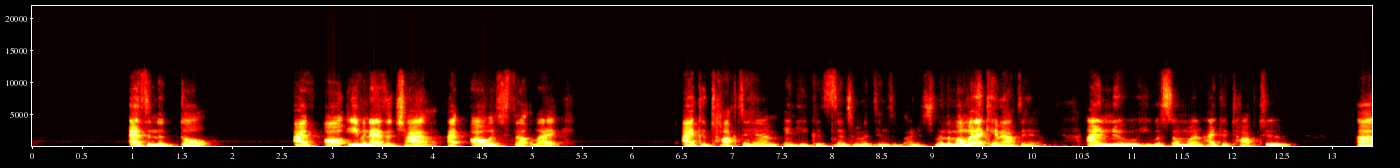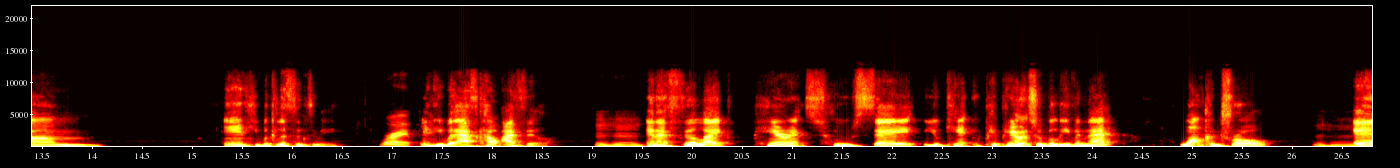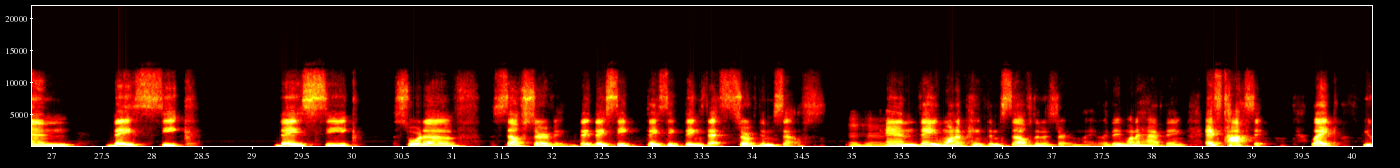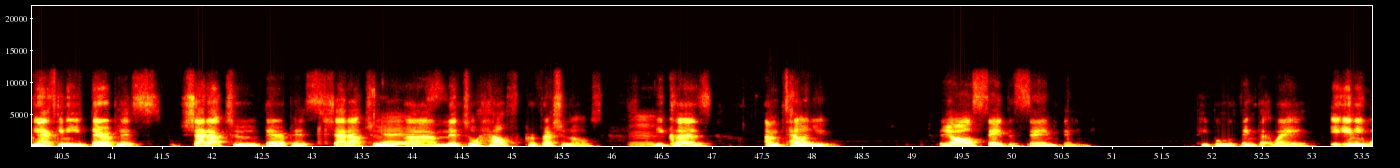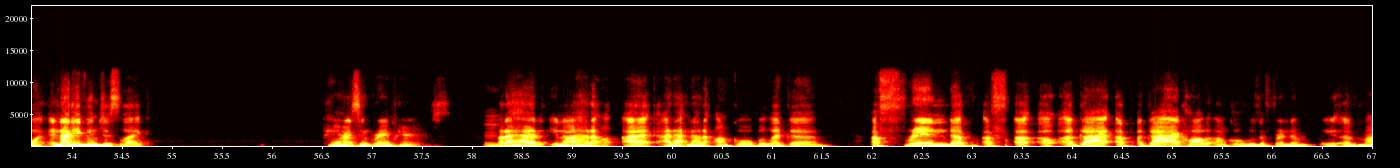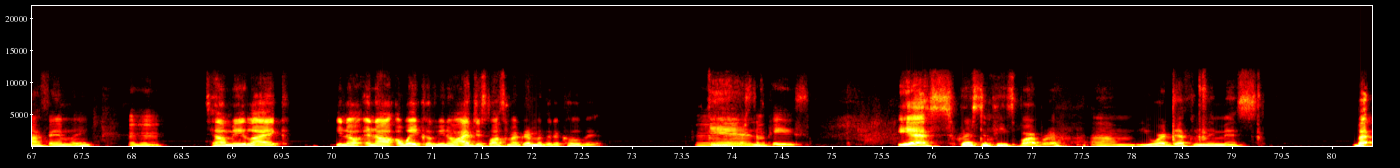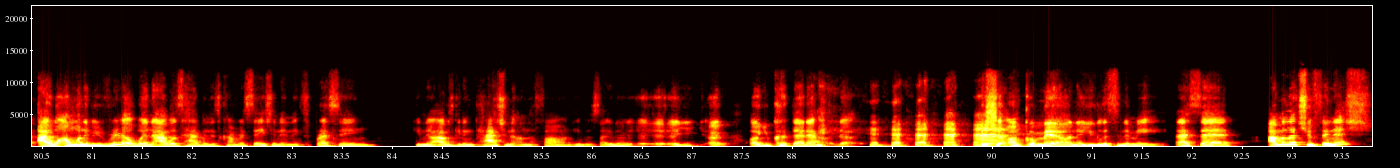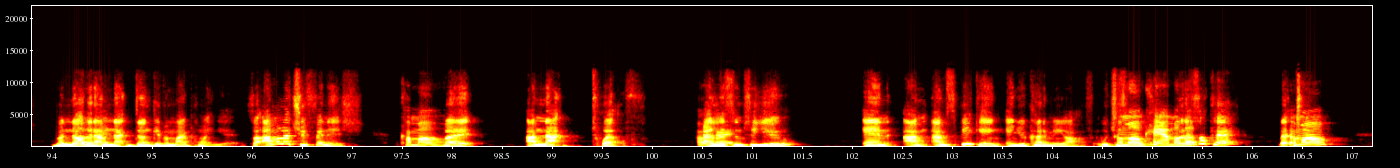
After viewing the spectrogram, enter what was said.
as an adult, I've all even as a child, I always felt like I could talk to him and he could sense from a sense of understanding. From the moment I came out to him, I knew he was someone I could talk to. Um, and he would listen to me. Right. And he would ask how I feel. Mm-hmm. And I feel like parents who say you can't parents who believe in that want control mm-hmm. and they seek they seek sort of self-serving they, they seek they seek things that serve themselves mm-hmm. and they want to paint themselves in a certain light or they want to have things it's toxic like you can ask any therapist shout out to therapists shout out to yes. uh, mental health professionals mm. because i'm telling you they all say the same thing. People who think that way, anyone, and not even just like parents and grandparents. Mm-hmm. But I mm-hmm. had, you know, I had a, I, I not not an uncle, but like a, a friend of a, a, a guy, a, a, guy I call an uncle who's a friend of, of my family. Mm-hmm. Tell me like, you know, in a, a, wake of, you know, I just lost my grandmother to COVID. Mm, and rest in peace. Yes, rest in peace, Barbara. Um, you are definitely missed. But I, I want to be real. When I was having this conversation and expressing, you know, I was getting passionate on the phone. He was like, "Oh, you cut that out. it's your Uncle Mel. Now you listen to me." I said, "I'm gonna let you finish, but know that I'm not done giving my point yet. So I'm gonna let you finish. Come on. But I'm not 12. Okay. I listen to you, and I'm I'm speaking, and you're cutting me off. Which come is on, Kamala. But that's okay. But come on.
